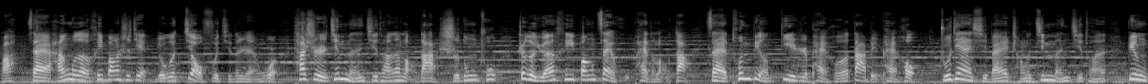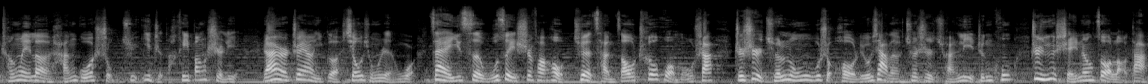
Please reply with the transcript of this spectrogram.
吧。在韩国的黑帮世界，有个教父级的人物，他是金门集团的老大石东初。这个原黑帮在虎派的老大，在吞并帝日派和大北派后，逐渐洗白成了金门集团，并成为了韩国首屈一指的黑帮势力。然而，这样一个枭雄人物，在一次无罪释放后，却惨遭车祸谋杀，只是。群龙无首后留下的却是权力真空。至于谁能做老大，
